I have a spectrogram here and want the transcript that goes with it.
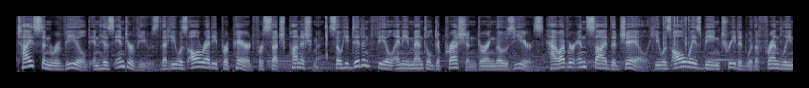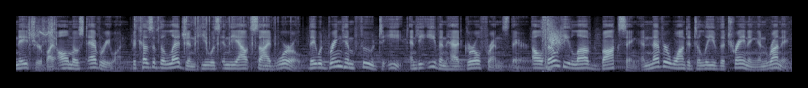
Tyson revealed in his interviews that he was already prepared for such punishment, so he didn't feel any mental depression during those years. However inside the jail he was always being treated with a friendly nature by almost everyone. Because of the legend he was in the outside world, they would bring him food to eat and he even had girlfriends there. Although he loved boxing and never wanted to leave the training and running,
